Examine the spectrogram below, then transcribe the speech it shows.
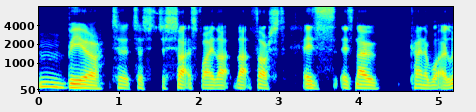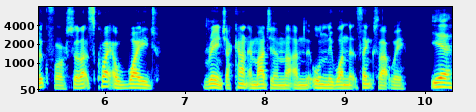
mm. beer to to just satisfy that that thirst is is now kind of what I look for. So that's quite a wide range. I can't imagine I'm the only one that thinks that way. Yeah,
